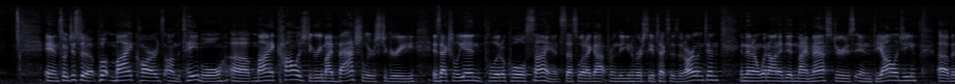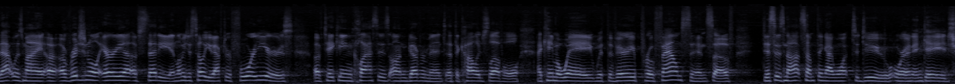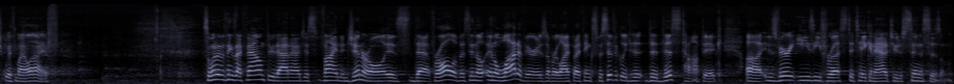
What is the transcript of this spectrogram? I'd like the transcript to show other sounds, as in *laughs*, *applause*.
And so, just to put my cards on the table, uh, my college degree, my bachelor's degree, is actually in political science. That's what I got from the University of Texas at Arlington. And then I went on, and did my master's in theology. Uh, but that was my uh, original area of study. And let me just tell you, after four years of taking classes on government at the college level, I came away with the very profound sense of this is not something I want to do or engage with my life. So, one of the things I found through that, and I just find in general, is that for all of us, in a, in a lot of areas of our life, but I think specifically to, to this topic, uh, it is very easy for us to take an attitude of cynicism.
